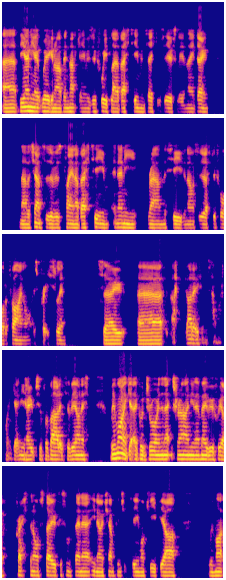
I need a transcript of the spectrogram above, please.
Uh, the only hope we're going to have in that game is if we play our best team and take it seriously, and they don't. Now, the chances of us playing our best team in any round this season, I would suggest before the final, is pretty slim. So uh, I, I don't think there's that much point getting your hopes up about it. To be honest, we might get a good draw in the next round. You know, maybe if we have Preston or Stoke or something, uh, you know, a Championship team or QPR, we might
